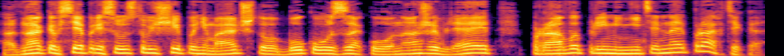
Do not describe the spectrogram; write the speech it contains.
Однако все присутствующие понимают, что букву закона оживляет правоприменительная практика.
